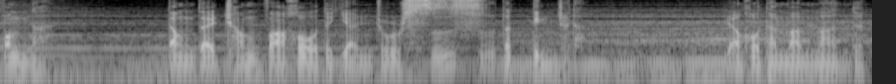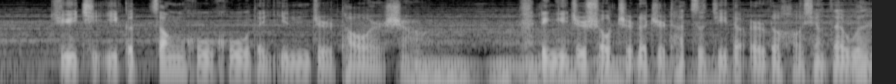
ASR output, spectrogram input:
方南挡在长发后的眼珠死死的盯着他，然后他慢慢的举起一个脏乎乎的银质掏耳勺，另一只手指了指他自己的耳朵，好像在问：“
